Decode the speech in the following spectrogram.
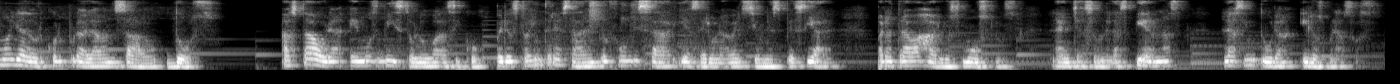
moldeador corporal avanzado 2. Hasta ahora hemos visto lo básico, pero estoy interesada en profundizar y hacer una versión especial para trabajar los músculos, la hinchazón de las piernas, la cintura y los brazos.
